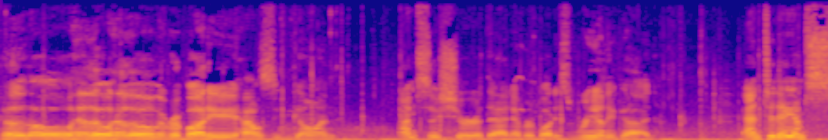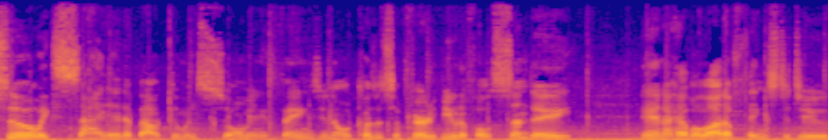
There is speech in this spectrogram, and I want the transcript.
Hello, hello, hello, everybody. How's it going? I'm so sure that everybody's really good. And today I'm so excited about doing so many things, you know, because it's a very beautiful Sunday and I have a lot of things to do.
